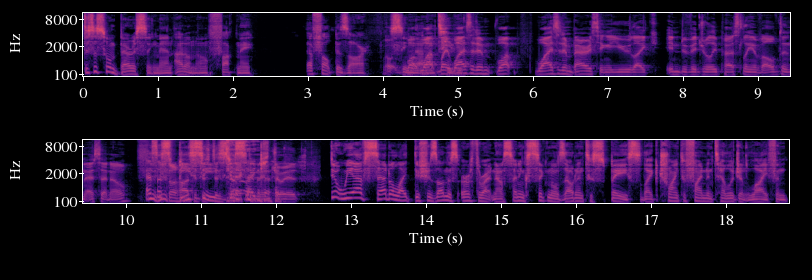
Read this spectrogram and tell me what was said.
This is so embarrassing, man. I don't know. Fuck me. That felt bizarre. seeing Why, that wait, why is it what? Why is it embarrassing? Are you like individually, personally involved in SNL? As a it's not hard to species, just just like- enjoy it. Dude, we have satellite dishes on this Earth right now sending signals out into space, like trying to find intelligent life. And,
